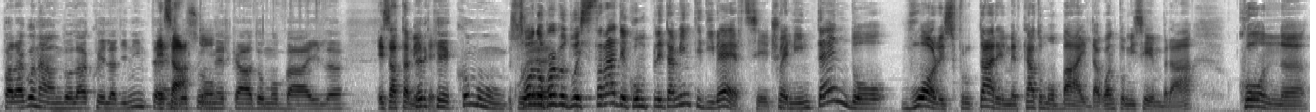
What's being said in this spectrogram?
paragonandola a quella di Nintendo Esatto. sul mercato mobile. Esattamente. Perché comunque... Sono proprio due strade completamente diverse. Cioè, Nintendo vuole sfruttare il mercato mobile, da quanto mi sembra, con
